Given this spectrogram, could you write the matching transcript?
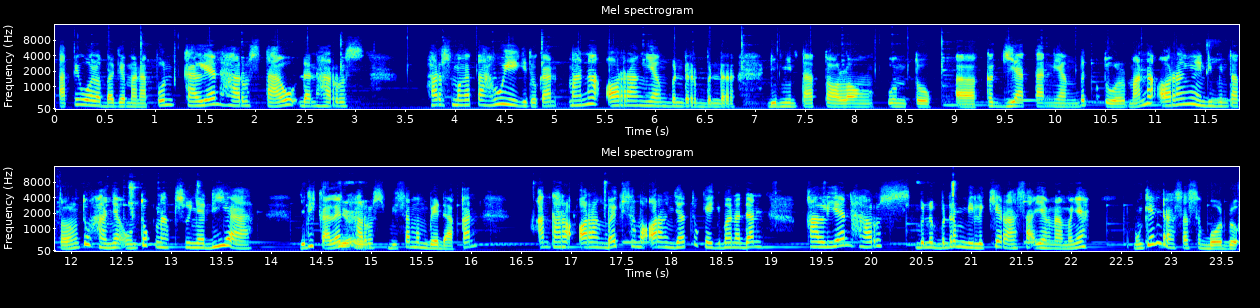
Tapi walau bagaimanapun kalian harus tahu dan harus harus mengetahui gitu kan mana orang yang bener-bener diminta tolong untuk uh, kegiatan yang betul mana orang yang diminta tolong tuh hanya untuk nafsunya dia. Jadi kalian harus bisa membedakan antara orang baik sama orang jatuh kayak gimana. Dan kalian harus bener-bener memiliki rasa yang namanya mungkin rasa sebodoh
